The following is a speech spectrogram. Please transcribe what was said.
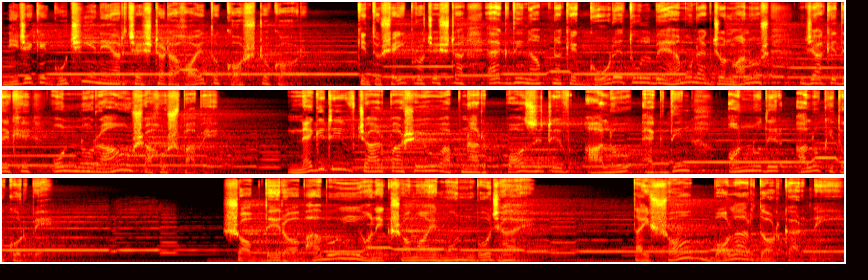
নিজেকে গুছিয়ে নেয়ার চেষ্টাটা হয়তো কষ্টকর। কিন্তু সেই প্রচেষ্টা একদিন আপনাকে গড়ে তুলবে এমন একজন মানুষ যাকে দেখে অন্যরাও সাহস পাবে। নেগেটিভ চারপাশেও আপনার পজিটিভ আলো একদিন অন্যদের আলোকিত করবে। শব্দের অভাবই অনেক সময় মন বোঝায়। তাই সব বলার দরকার নেই।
